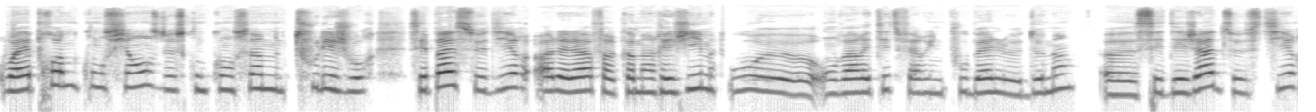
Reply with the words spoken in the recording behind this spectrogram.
ouais, prendre conscience de ce qu'on consomme tous les jours. C'est pas se dire, oh là là, comme un régime où on va arrêter de faire une poubelle demain. c'est déjà de se dire,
